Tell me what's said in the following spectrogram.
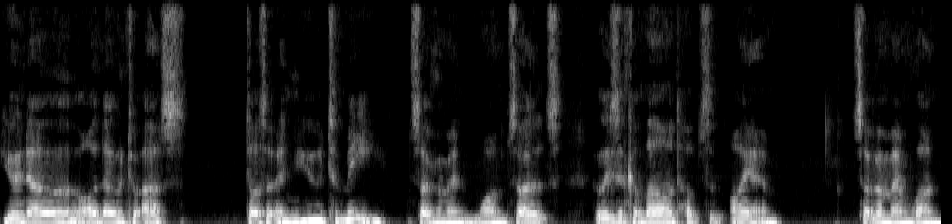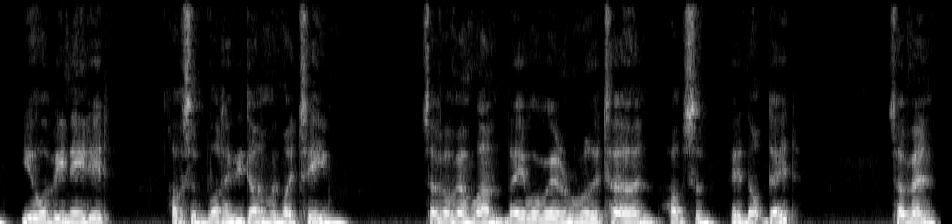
You know are known to us. Doctor, and you to me. Cyberman 1. Silence. Who is in command? Hobson. I am. Cyberman 1. You will be needed. Hobson. What have you done with my team? Cyberman 1. They will return. Hobson. They're not dead? Cyberman,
